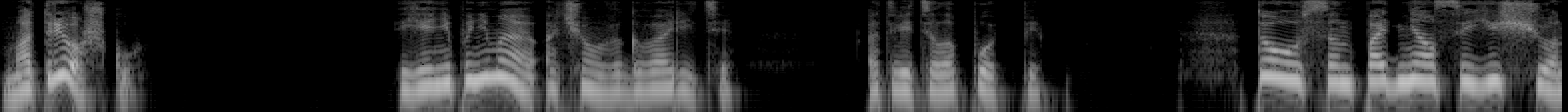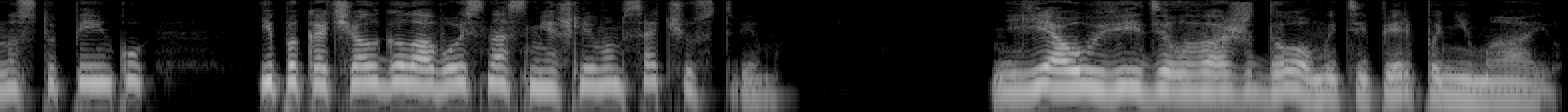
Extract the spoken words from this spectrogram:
«Матрешку!» «Я не понимаю, о чем вы говорите», — ответила Поппи. Тоусон поднялся еще на ступеньку и покачал головой с насмешливым сочувствием. «Я увидел ваш дом и теперь понимаю.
